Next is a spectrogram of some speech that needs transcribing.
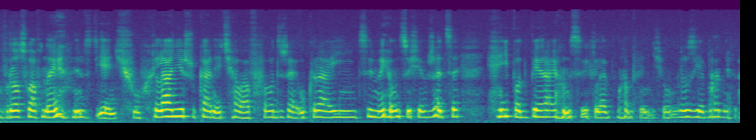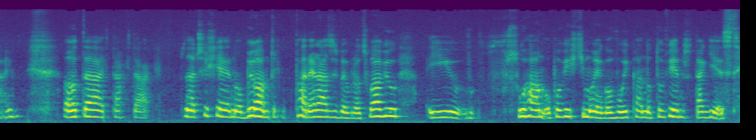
Wrocław na jednym zdjęciu. Chlanie, szukanie ciała w chodrze. Ukraińcy myjący się w rzece i podbierający chleb łabędzią. Rozjebany lime. O tak, tak, tak. Znaczy się, no byłam parę razy we Wrocławiu i słuchałam opowieści mojego wujka, no to wiem, że tak jest.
